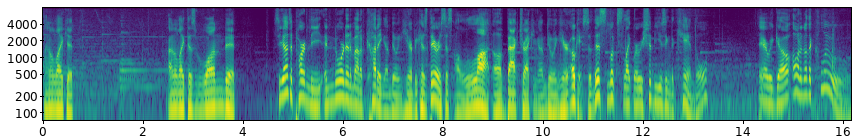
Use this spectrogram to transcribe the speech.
I don't like it. I don't like this one bit. So you have to pardon the inordinate amount of cutting I'm doing here because there is just a lot of backtracking I'm doing here. Okay, so this looks like where we should be using the candle. There we go. Oh, and another clue.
